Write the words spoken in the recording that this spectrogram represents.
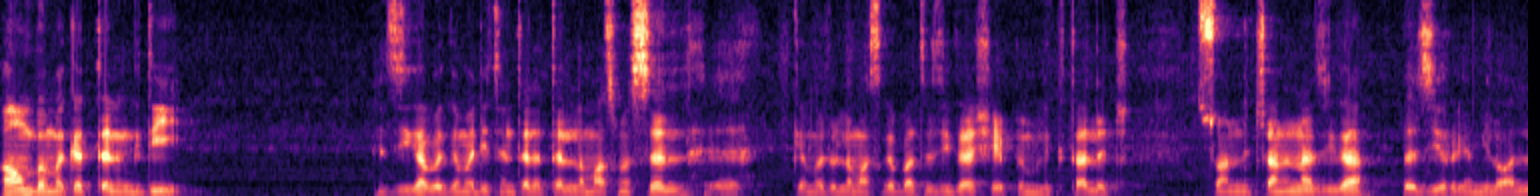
አሁን በመቀጠል እንግዲህ እዚህ ጋር በገመድ የተንጠለጠለ ለማስመሰል ገመዱን ለማስገባት እዚህ ጋር shape ምልክት አለች። እሷን እንጫንና እዚህ ጋር bezier የሚለው አለ።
